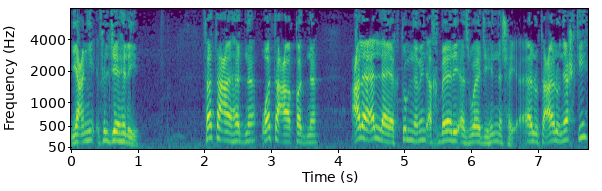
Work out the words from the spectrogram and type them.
يعني في الجاهلية. فتعاهدن وتعاقدن على ألا يكتمن من أخبار أزواجهن شيئا. قالوا تعالوا نحكي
